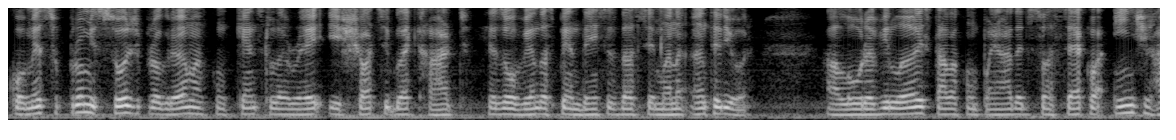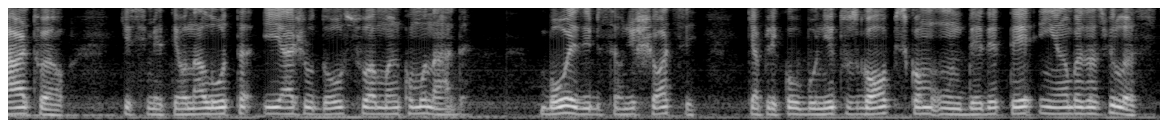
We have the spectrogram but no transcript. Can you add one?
Começo promissor de programa com Candice LeRae e Shotzi Blackheart resolvendo as pendências da semana anterior. A loura vilã estava acompanhada de sua secla Indy Hartwell, que se meteu na luta e ajudou sua mancomunada. Boa exibição de Shotzi, que aplicou bonitos golpes como um DDT em ambas as vilãs,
